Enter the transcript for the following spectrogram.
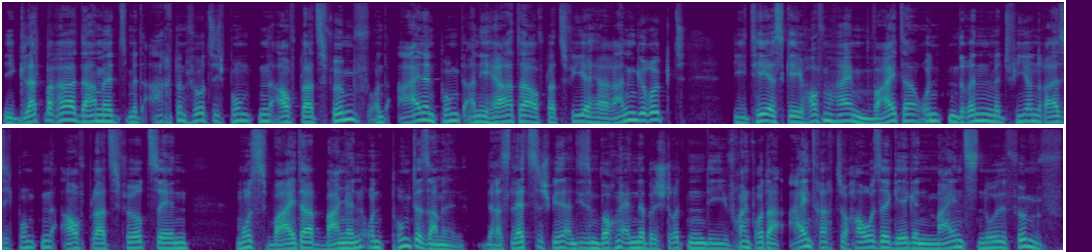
Die Gladbacher damit mit 48 Punkten auf Platz 5 und einen Punkt an die Hertha auf Platz 4 herangerückt. Die TSG Hoffenheim weiter unten drin mit 34 Punkten auf Platz 14 muss weiter bangen und Punkte sammeln. Das letzte Spiel an diesem Wochenende bestritten die Frankfurter Eintracht zu Hause gegen Mainz 05.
